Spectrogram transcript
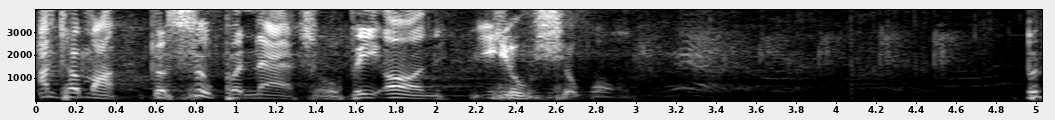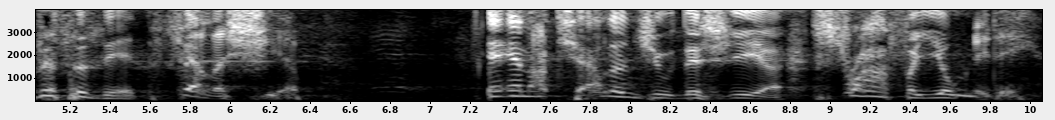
I'm talking about the supernatural, the unusual. But this is it fellowship. And I challenge you this year strive for unity.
